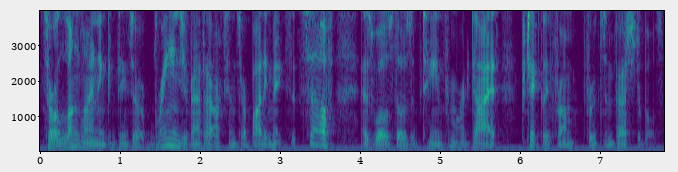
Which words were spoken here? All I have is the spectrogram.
so our lung lining contains a range of antioxidants our body makes itself, as well as those obtained from our diet, particularly from fruits and vegetables.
